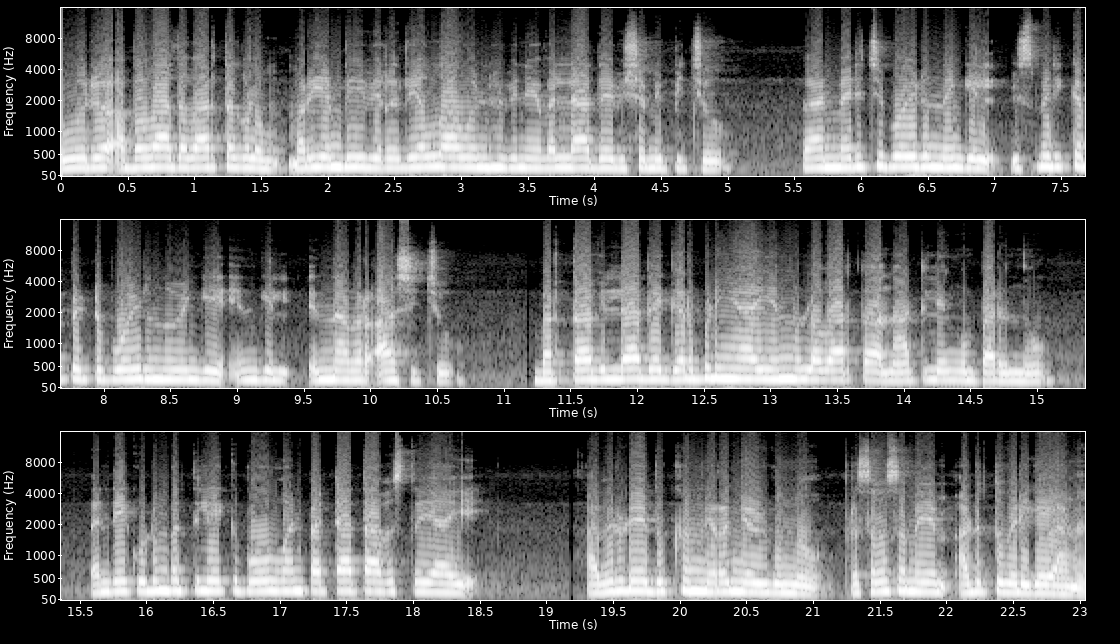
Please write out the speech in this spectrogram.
ഓരോ അപവാദ വാർത്തകളും മറിയം ബീവി റലിയല്ലാവുൻഹുവിനെ വല്ലാതെ വിഷമിപ്പിച്ചു. താൻ മരിച്ചു പോയിരുന്നെങ്കിൽ വിസ്മരിക്കപ്പെട്ടു പോയിരുന്നുവെങ്കിൽ എങ്കിൽ എന്നവർ ആശിച്ചു. ഭർത്താവില്ലാതെ ഗർഭിണിയായി എന്നുള്ള വാർത്ത നാട്ടിലെങ്ങും പരന്നു. തന്റെ കുടുംബത്തിലേക്ക് പോകുവാൻ പറ്റാത്ത അവസ്ഥയായി. അവരുടെ ദുഃഖം നിറഞ്ഞൊഴുകുന്നു. പ്രസവ സമയം അടുത്തു വരികയാണ്.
